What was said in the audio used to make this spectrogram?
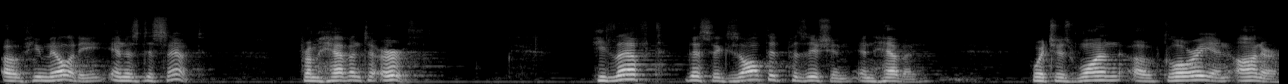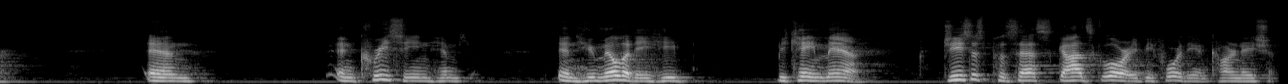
of humility in his descent from heaven to earth. He left this exalted position in heaven, which is one of glory and honor, and increasing him in humility, he became man. Jesus possessed God's glory before the incarnation.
